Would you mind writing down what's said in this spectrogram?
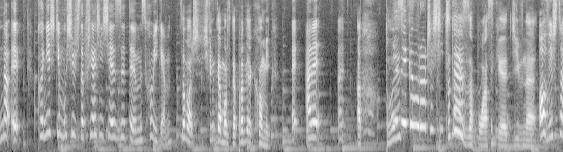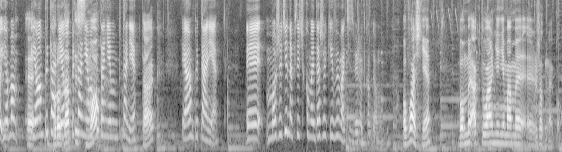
no, e, koniecznie musisz zaprzyjaźnić się z tym, z chomikiem. Zobacz, świnka morska, prawie jak chomik. E, ale, e, A to jest... jaka urocza, śliczna. Co to jest za płaskie, dziwne, O, wiesz co, ja mam, E, ja mam pytanie, ja mam brodaty pytanie, ja mam smok? pytanie, ja mam pytanie. tak? Ja mam pytanie. Możecie napisać w komentarzach, jakie wy macie zwierzątka w domu. O właśnie, bo my aktualnie nie mamy e, żadnego.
